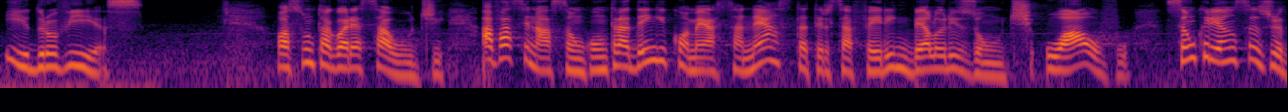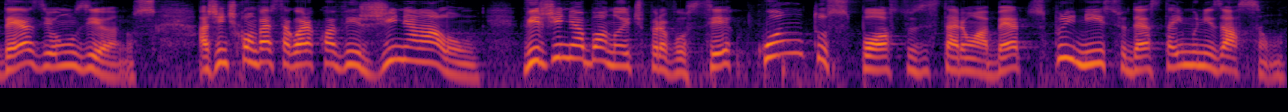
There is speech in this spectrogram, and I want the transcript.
e hidrovias. O assunto agora é saúde. A vacinação contra a dengue começa nesta terça-feira em Belo Horizonte. O alvo são crianças de 10 e 11 anos. A gente conversa agora com a Virgínia Nalon. Virgínia, boa noite para você. Quantos postos estarão abertos para o início desta imunização?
